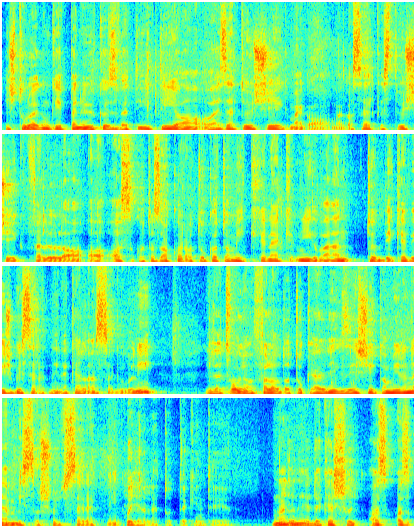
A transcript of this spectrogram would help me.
és tulajdonképpen ő közvetíti a vezetőség, meg a, meg a szerkesztőség felől a, a, azokat az akaratokat, amiknek nyilván többé-kevésbé szeretnének ellenszegülni, illetve olyan feladatok elvégzését, amire nem biztos, hogy szeretnénk. Hogyan lett ott tekintélyed? Nagyon érdekes, hogy az, az,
